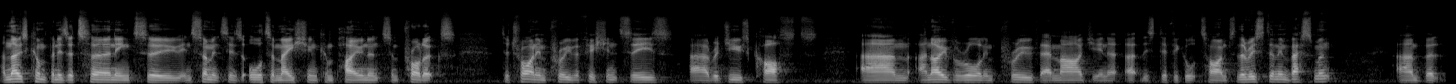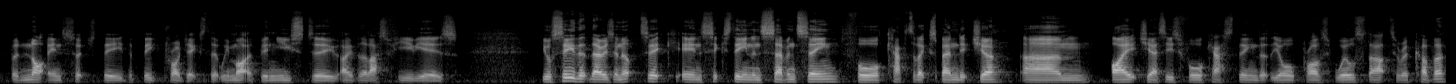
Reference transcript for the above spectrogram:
And those companies are turning to, in some instances, automation components and products to try and improve efficiencies, uh, reduce costs, um, and overall improve their margin at, at, this difficult time. So there is still investment, um, but, but not in such the, the big projects that we might have been used to over the last few years. You'll see that there is an uptick in 16 and 17 for capital expenditure. Um, IHS is forecasting that the oil price will start to recover.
